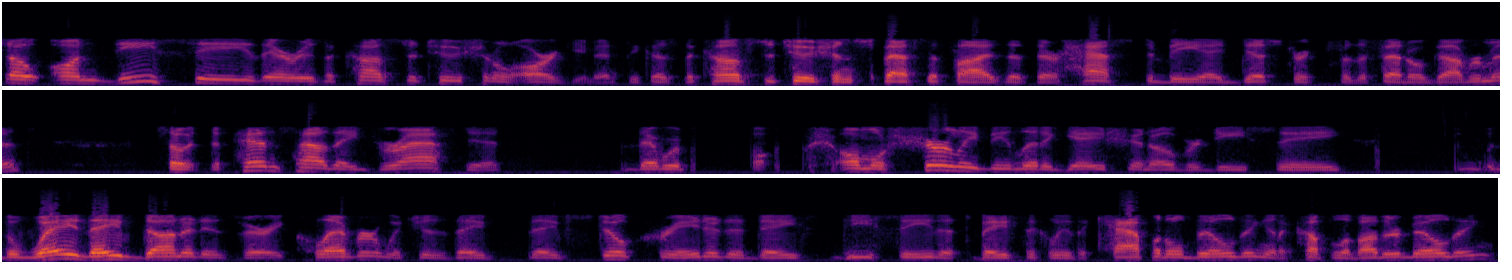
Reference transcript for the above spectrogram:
So on D.C., there is a constitutional argument because the Constitution specifies that there has to be a district for the federal government. So it depends how they draft it. There would almost surely be litigation over D.C. The way they've done it is very clever, which is they've they've still created a D.C. that's basically the Capitol building and a couple of other buildings,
